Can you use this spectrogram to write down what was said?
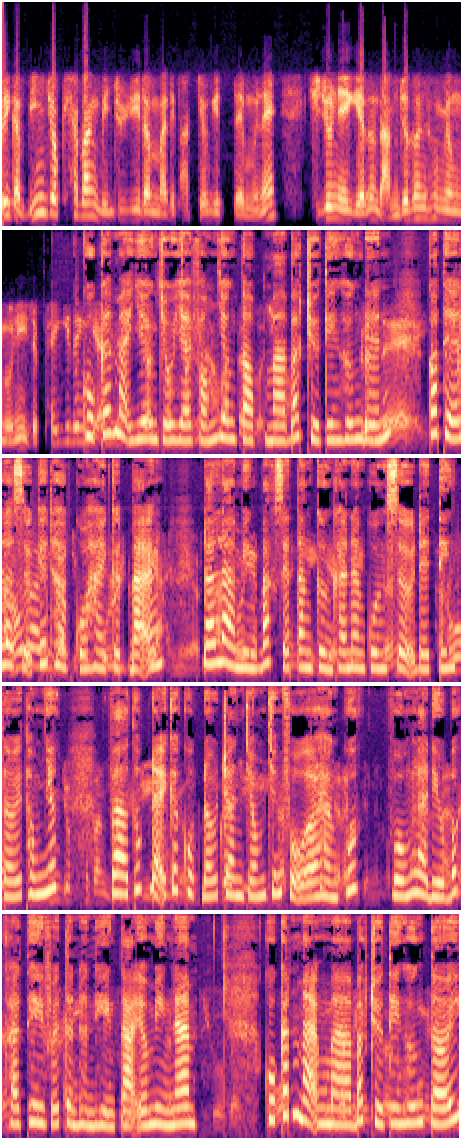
그러니까 민족 해방 민주주의란 말이 바뀌었기 때문에 Cuộc cách mạng dân chủ giải phóng dân tộc mà Bắc Triều Tiên hướng đến có thể là sự kết hợp của hai kịch bản, đó là miền Bắc sẽ tăng cường khả năng quân sự để tiến tới thống nhất và thúc đẩy các cuộc đấu tranh chống chính phủ ở Hàn Quốc vốn là điều bất khả thi với tình hình hiện tại ở miền Nam. Cuộc cách mạng mà Bắc Triều Tiên hướng tới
